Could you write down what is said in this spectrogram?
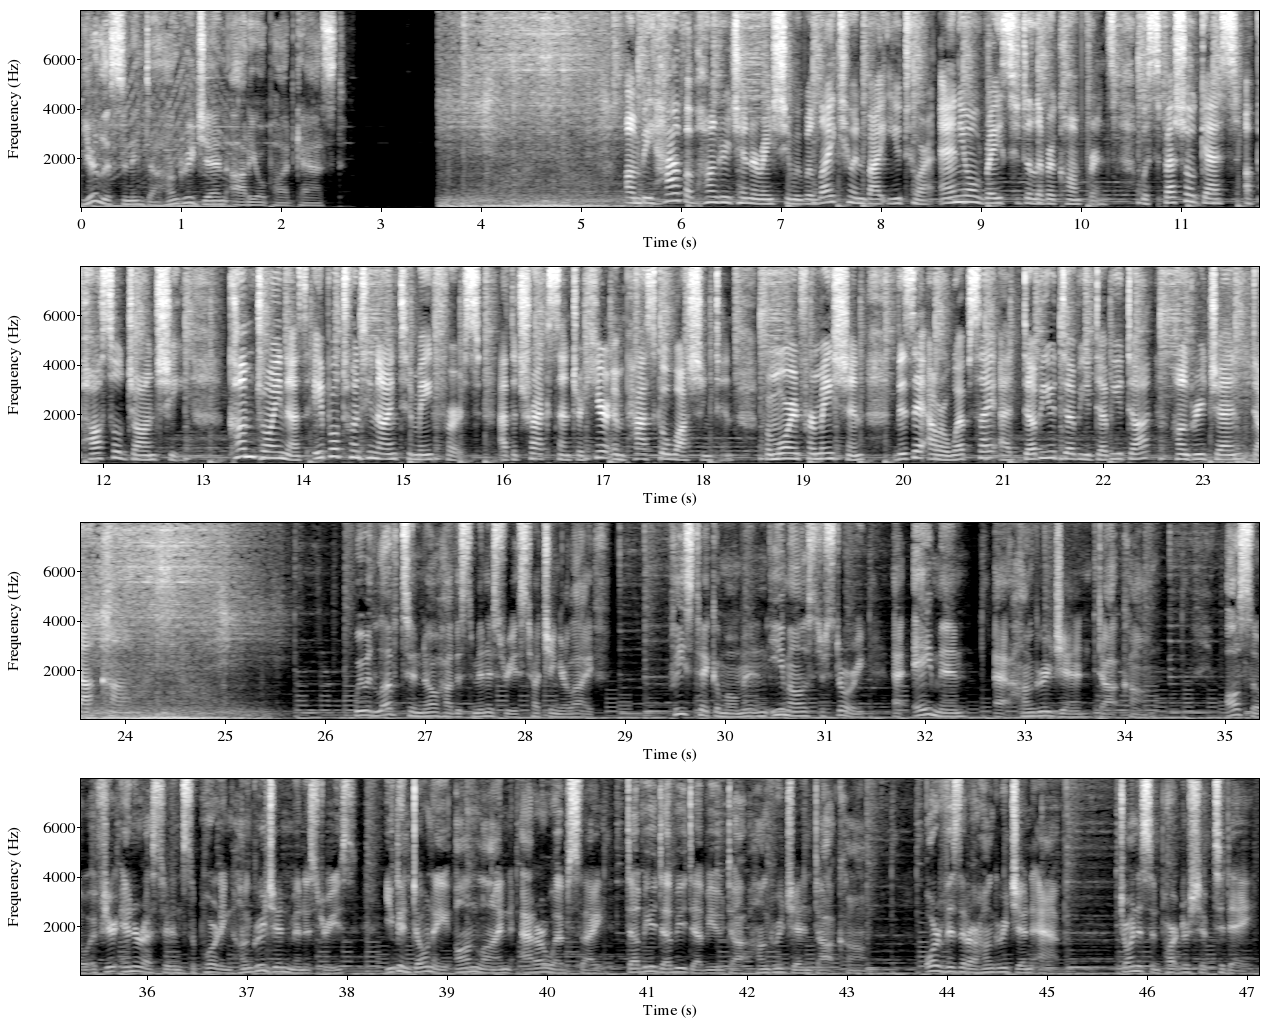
You're listening to Hungry Gen Audio Podcast. On behalf of Hungry Generation, we would like to invite you to our annual Race to Deliver conference with special guest Apostle John Chi. Come join us April 29 to May 1st at the TRAC Center here in Pasco, Washington. For more information, visit our website at www.hungrygen.com. We would love to know how this ministry is touching your life. Please take a moment and email us your story at amen at hungrygen.com. Also, if you're interested in supporting Hungry Gen Ministries, you can donate online at our website, www.hungrygen.com, or visit our Hungry Gen app. Join us in partnership today.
